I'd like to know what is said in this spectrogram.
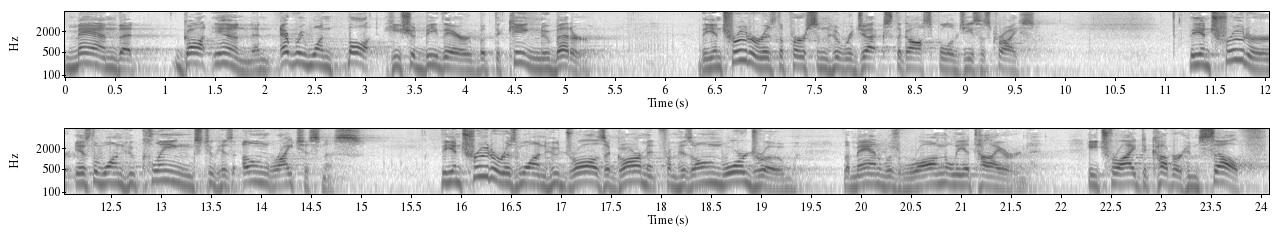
man that got in and everyone thought he should be there, but the king knew better? The intruder is the person who rejects the gospel of Jesus Christ. The intruder is the one who clings to his own righteousness. The intruder is one who draws a garment from his own wardrobe. The man was wrongly attired. He tried to cover himself.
